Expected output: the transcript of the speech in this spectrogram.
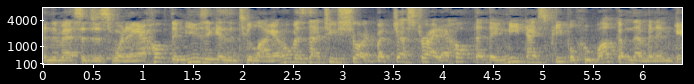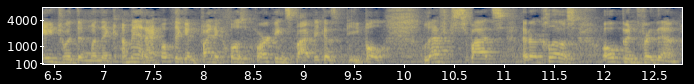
in the message this morning. I hope the music isn't too long. I hope it's not too short, but just right. I hope that they meet nice people who welcome them and engage with them when they come in. I hope they can find a close parking spot because people left spots that are close open for them.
